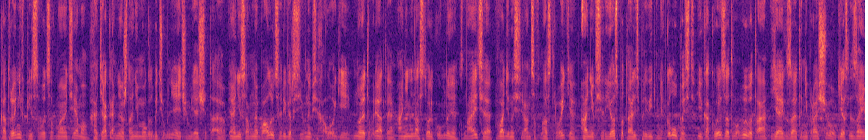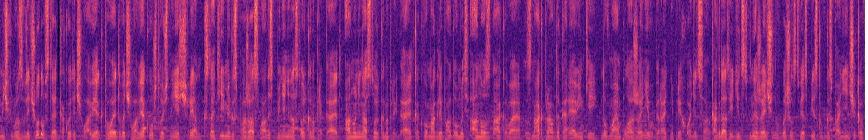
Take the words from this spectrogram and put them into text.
которые не вписываются в мою тему. Хотя, конечно, они могут быть умнее, чем я считаю. И они со мной балуются реверсивной психологией. Но это вряд ли. Они не настолько умны. Знаете, в один из сеансов настройки они всерьез пытались привить мне глупость. И какой из этого вывод, а? Я их за это не прощу. Если за имечком развлечудов стоит какой-то человек, то у этого человека уж точно есть член. Кстати, имя госпожа Сладость меня не настолько напрягает. Оно не настолько напрягает, как вы могли подумать. Оно знаковое. Знак, правда, корявенький. Но в моем положении выбирать не приходится. Когда ты единственная женщина в большинстве списков господинчиков,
